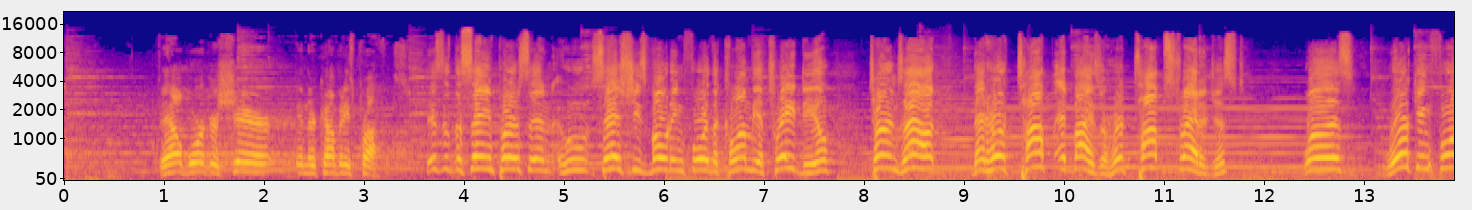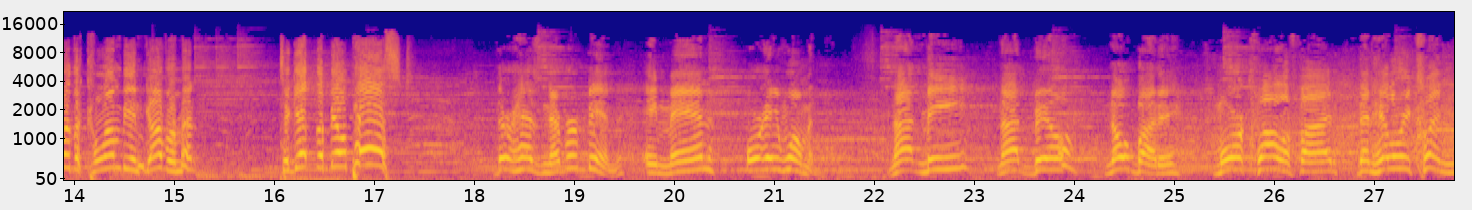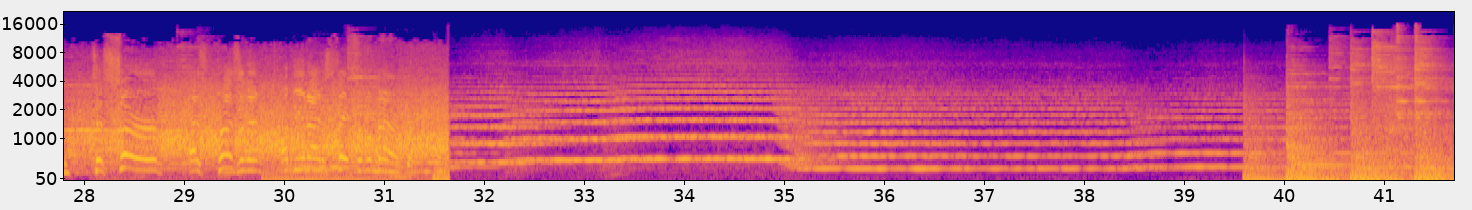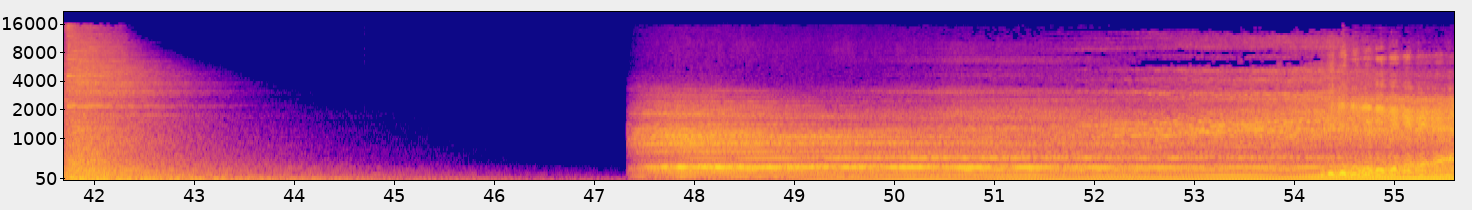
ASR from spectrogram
to help workers share in their company's profits. This is the same person who says she's voting for the Colombia trade deal. Turns out that her top advisor, her top strategist, was working for the Colombian government to get the bill passed. There has never been a man or a woman, not me, not Bill, nobody, more qualified than Hillary Clinton to serve as President of the United States of America. Ha!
